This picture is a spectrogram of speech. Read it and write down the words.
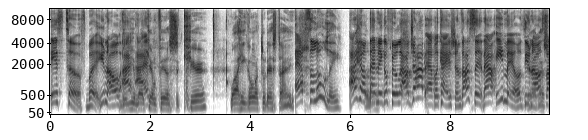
it's tough. But you know, Do I you make I, him feel secure while he going through that stage? Absolutely. I helped that nigga fill out job applications. I sent out emails, you Yeah, know. that's so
